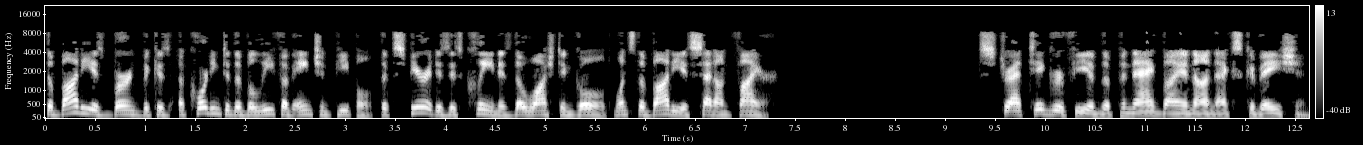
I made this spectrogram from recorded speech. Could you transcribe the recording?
The body is burned because, according to the belief of ancient people, that spirit is as clean as though washed in gold once the body is set on fire. Stratigraphy of the Panagbayanan excavation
